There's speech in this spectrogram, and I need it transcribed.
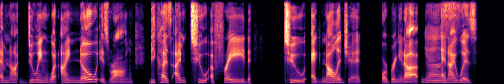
am not doing what I know is wrong because I'm too afraid to acknowledge it or bring it up. Yes. And I was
